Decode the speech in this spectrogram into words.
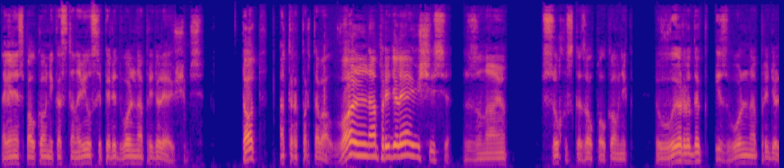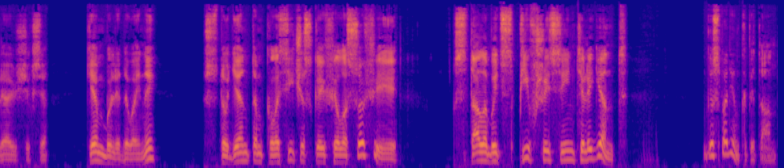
Наконец полковник остановился перед вольно определяющимся. Тот отрапортовал. — Вольно определяющийся. — Знаю. — сухо сказал полковник. — Выродок из вольно определяющихся. Кем были до войны? Студентом классической философии. Стало быть, спившийся интеллигент. — Господин капитан,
